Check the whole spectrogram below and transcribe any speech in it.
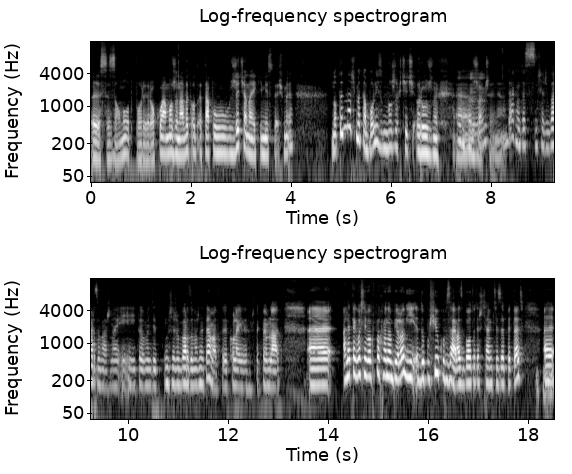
e, sezonu, od pory roku, a może nawet od etapu życia, na jakim jesteśmy, no ten nasz metabolizm może chcieć różnych e, rzeczy. Nie? Tak, no to jest myślę, że bardzo ważne i, i to będzie myślę, że bardzo ważny temat e, kolejnych, że tak powiem, lat. E, ale tak właśnie, bo propos chronobiologii, do posiłków zaraz, bo o to też chciałam Cię zapytać. E,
